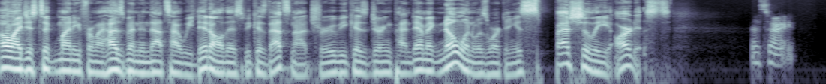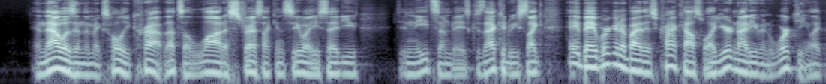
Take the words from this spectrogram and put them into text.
oh, I just took money from my husband and that's how we did all this because that's not true because during pandemic no one was working, especially artists. That's right. And that was in the mix. Holy crap, that's a lot of stress. I can see why you said you didn't eat some days because that could be like, hey babe, we're gonna buy this crack house while you're not even working. Like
